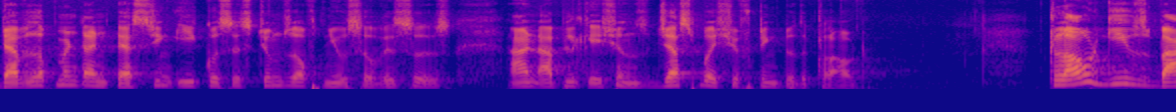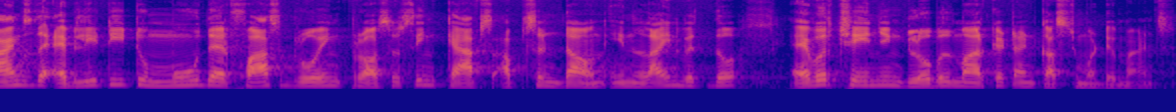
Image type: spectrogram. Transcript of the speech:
development and testing ecosystems of new services and applications just by shifting to the cloud. Cloud gives banks the ability to move their fast growing processing caps ups and down in line with the ever changing global market and customer demands.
